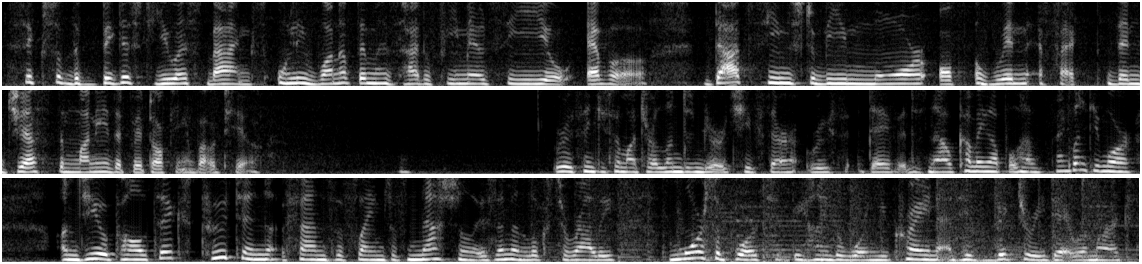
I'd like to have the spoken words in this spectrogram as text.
six of the biggest US banks, only one of them has had a female CEO ever. That seems to be more of a win effect than just the money that we're talking about here. Ruth, thank you so much. Our London Bureau Chief there, Ruth David. Now, coming up, we'll have thank plenty you. more on geopolitics. Putin fans the flames of nationalism and looks to rally more support behind the war in Ukraine at his Victory Day remarks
